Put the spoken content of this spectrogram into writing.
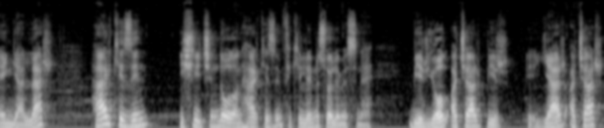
engeller. Herkesin işin içinde olan herkesin fikirlerini söylemesine bir yol açar, bir e, yer açar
